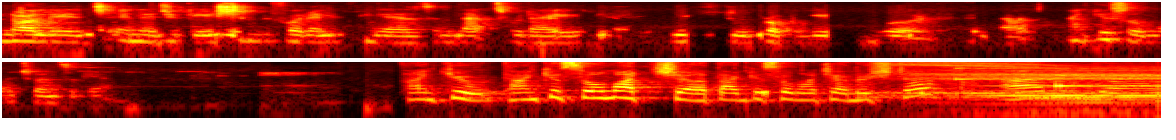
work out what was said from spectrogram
knowledge and education before anything else. And that's what I wish to propagate the word. Thank you so much once again. Thank you. Thank you so much. Uh, thank you so much, Anushtha. And uh...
